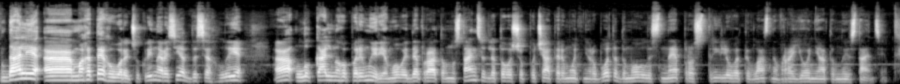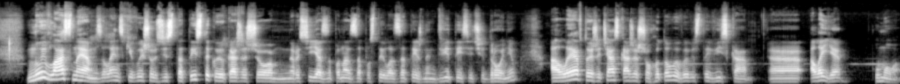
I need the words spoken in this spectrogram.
Далі е, МАГАТЕ говорить, що Україна і Росія досягли е, локального перемир'я. Мова йде про атомну станцію для того, щоб почати ремонтні роботи, домовились не прострілювати власне в районі атомної станції. Ну і власне Зеленський вийшов зі статистикою. каже, що Росія по нас запустила за тиждень 2000 дронів, але в той же час каже, що готовий вивести війська. Е, але є умова.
